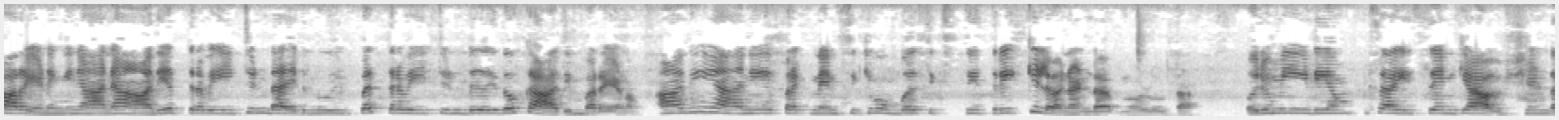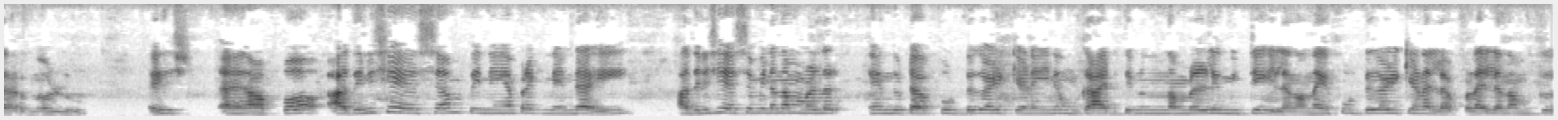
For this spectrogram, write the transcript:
പറയണമെങ്കിൽ ഞാൻ ആദ്യം എത്ര വെയിറ്റ് ഉണ്ടായിരുന്നു ഇപ്പം എത്ര വെയിറ്റ് ഉണ്ട് ഇതൊക്കെ ആദ്യം പറയണം. ആദ്യം ഞാൻ പ്രഗ്നൻസിക്ക് മുമ്പ് സിക്സ്റ്റി ത്രീ കിലോനെ ഉണ്ടായിരുന്നുള്ളൂ കേട്ടോ ഒരു മീഡിയം സൈസ് എനിക്ക് ആവശ്യം ഉണ്ടായിരുന്നുള്ളൂ. അപ്പോൾ അതിന് ശേഷം പിന്നെ ഞാൻ പ്രഗ്നന്റ് ആയി. അതിനുശേഷം പിന്നെ നമ്മൾ എന്തുട്ടാ ഫുഡ് കഴിക്കണേനും കാര്യത്തിനൊന്നും നമ്മൾ ലിമിറ്റ് ചെയ്യില്ല. നന്നായി ഫുഡ് കഴിക്കണമല്ലോ അപ്പോഴല്ലേ നമുക്ക്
